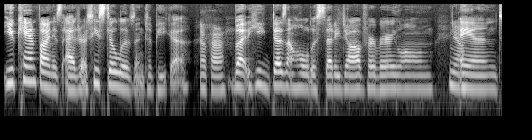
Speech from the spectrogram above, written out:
you can find his address. He still lives in Topeka, okay, but he doesn't hold a steady job for very long. yeah. And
